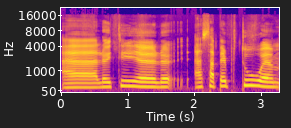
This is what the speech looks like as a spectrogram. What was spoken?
a été. euh, le- elle s'appelle plutôt euh,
